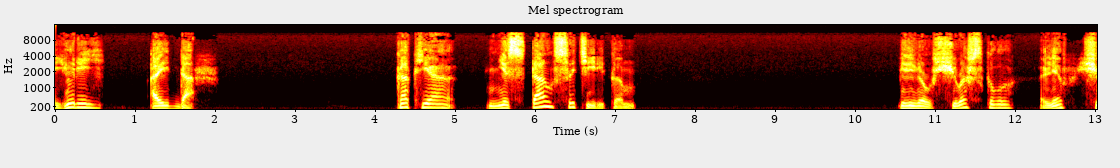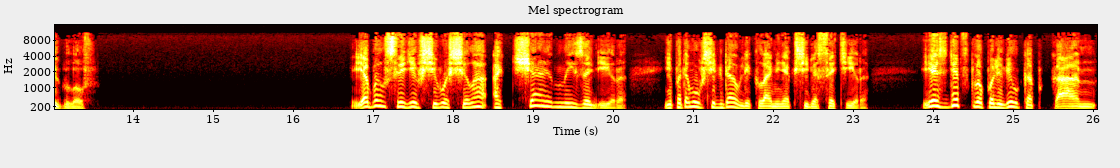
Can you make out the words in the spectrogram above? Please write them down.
Юрий Айдаш. Как я не стал сатириком. Перевел с чувашского Лев Щеглов. Я был среди всего села отчаянный задира, и потому всегда влекла меня к себе сатира. Я с детства полюбил капкан,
